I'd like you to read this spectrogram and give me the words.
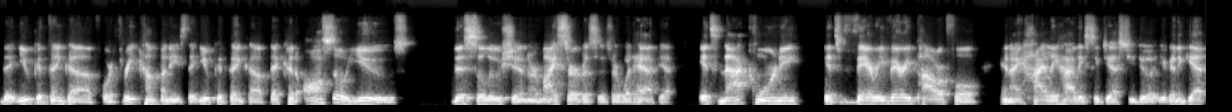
that you could think of, or three companies that you could think of that could also use this solution or my services or what have you. It's not corny. It's very very powerful, and I highly highly suggest you do it. You're going to get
